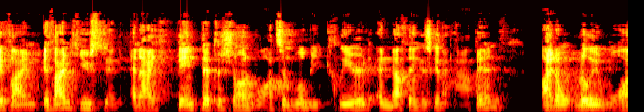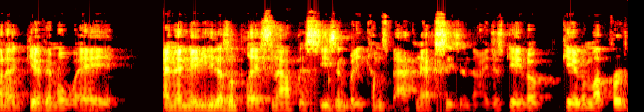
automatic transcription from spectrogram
Like if I'm if I'm Houston and I think that Deshaun Watson will be cleared and nothing is going to happen, I don't really want to give him away. And then maybe he doesn't play a snap this season, but he comes back next season. I just gave up gave him up for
